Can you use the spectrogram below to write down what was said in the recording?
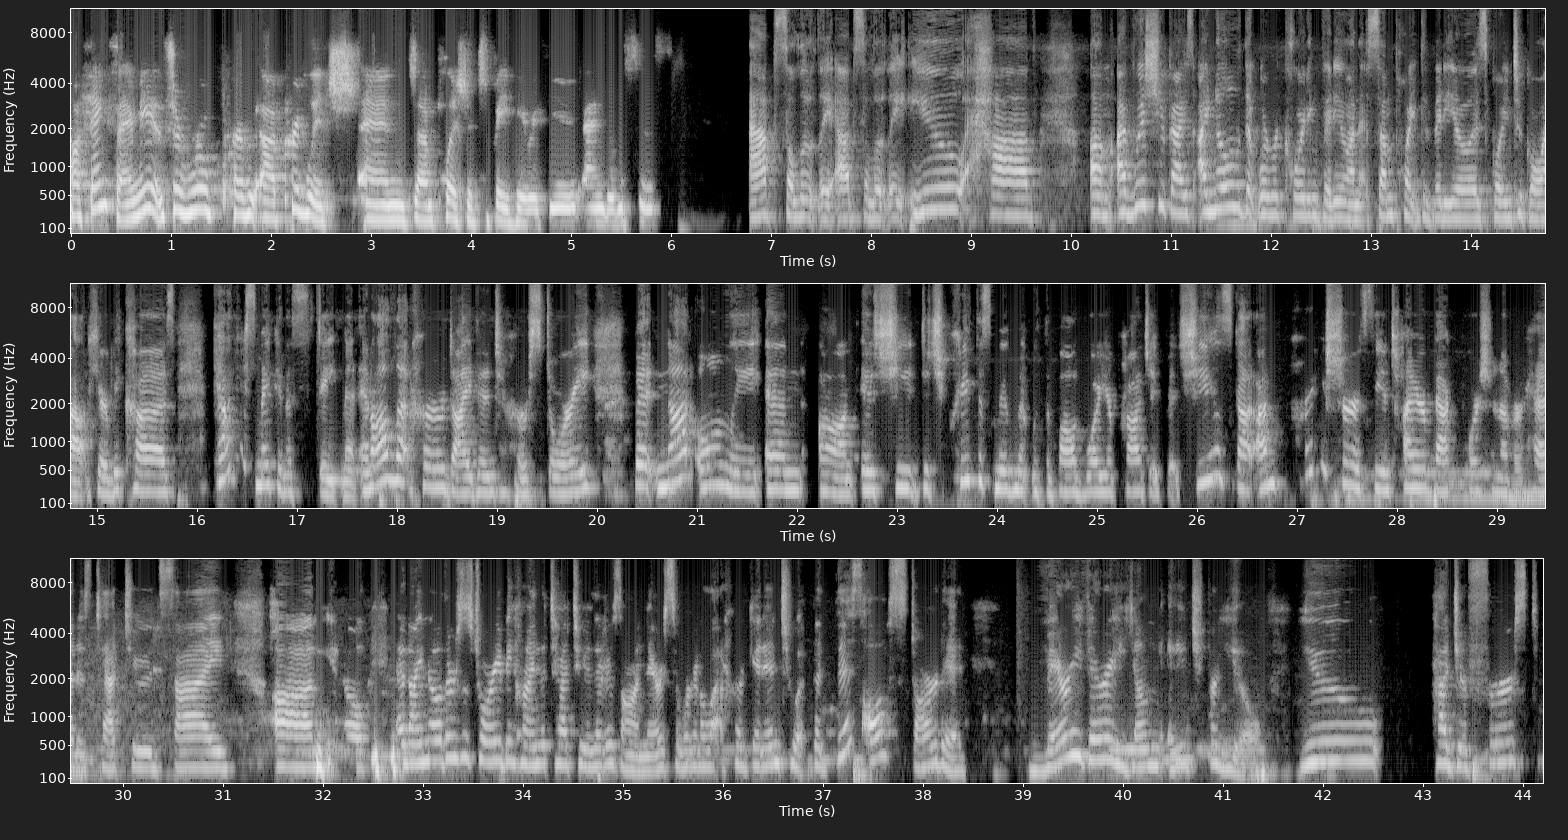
Oh, thanks, Aimee. It's a real priv- uh, privilege and um, pleasure to be here with you and your listeners. Absolutely, absolutely. You have um, I wish you guys, I know that we're recording video, and at some point the video is going to go out here because Kathi's making a statement, and I'll let her dive into her story. But not only, and um, is she did she create this movement with the Bald Warrior Project, but she has got, I'm pretty sure it's the entire back portion of her head is tattooed side, um, you know, and I know there's a story behind the tattoo that is on there, so we're going to let her get into it. But this all started very, very young age for you. You had your first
